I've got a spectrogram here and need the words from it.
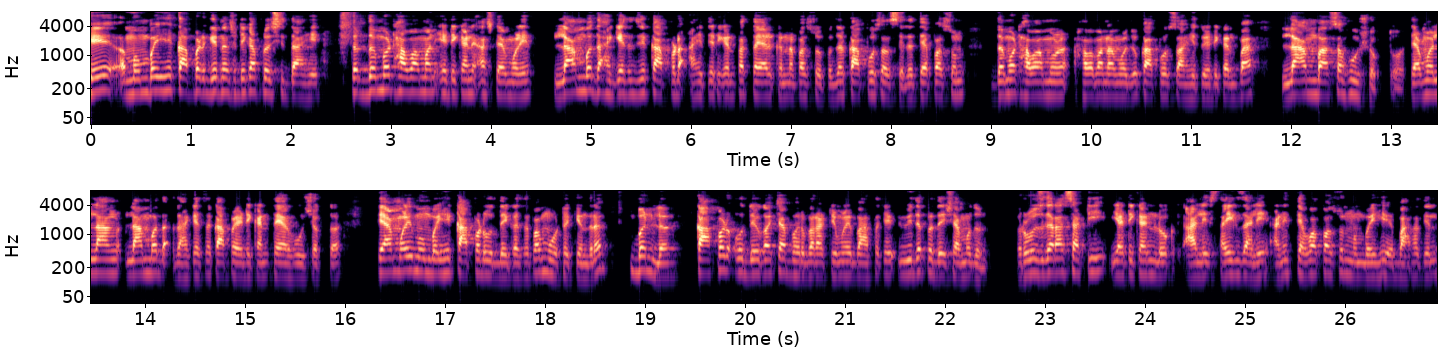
हे मुंबई हे कापड घेण्यासाठी का प्रसिद्ध आहे? तर दमट हवामान या ठिकाणी असल्यामुळे लांब धाग्याचं जे कापड आहे त्या ठिकाणी तयार करणं पण सोपं. जर कापूस असेल तर त्यापासून दमट हवामान हवामानामुळे जो कापूस आहे तो या ठिकाणी लांब असा होऊ शकतो. त्यामुळे लांब लांब धाग्याचं कापड या ठिकाणी तयार होऊ शकतं. त्यामुळे मुंबई हे कापड उद्योगाचं पण मोठं केंद्र बनलं. कापड उद्योगाच्या भरभराटीमुळे भारताच्या विविध प्रदेशामधून रोजगारासाठी या ठिकाणी लोक आले स्थायिक झाले आणि तेव्हापासून मुंबई हे भारतातील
